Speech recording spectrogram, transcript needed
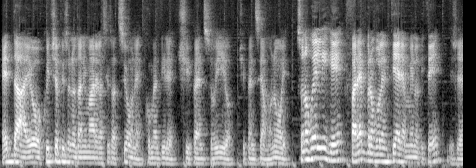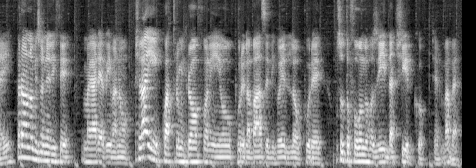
e dai, oh, qui c'è bisogno di animare la situazione, come a dire ci penso io, ci pensiamo noi. Sono quelli che farebbero volentieri a meno di te, DJ, però hanno bisogno di te. Magari arrivano, ce l'hai quattro microfoni oppure la base di quello, oppure un sottofondo così da circo. Cioè, vabbè.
